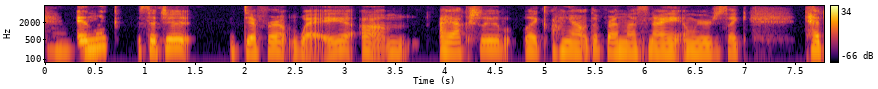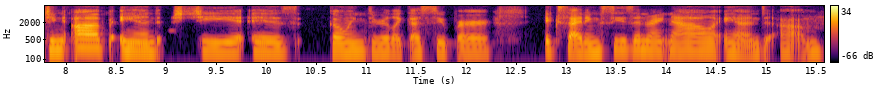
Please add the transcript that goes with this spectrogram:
mm-hmm. in like such a different way. Um I actually like hung out with a friend last night and we were just like catching up and she is going through like a super exciting season right now and um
